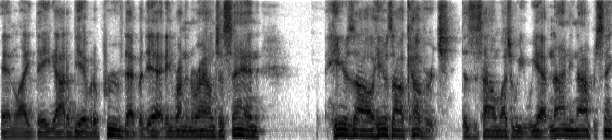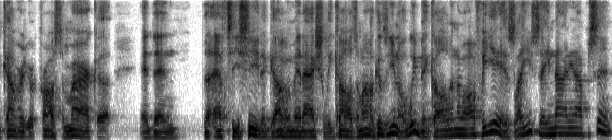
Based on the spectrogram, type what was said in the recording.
And like they got to be able to prove that. But yeah, they running around just saying here's our here's our coverage. This is how much we we have 99% coverage across America. And then the FCC, the government actually calls them out because you know we've been calling them out for years. Like you say, 99%,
